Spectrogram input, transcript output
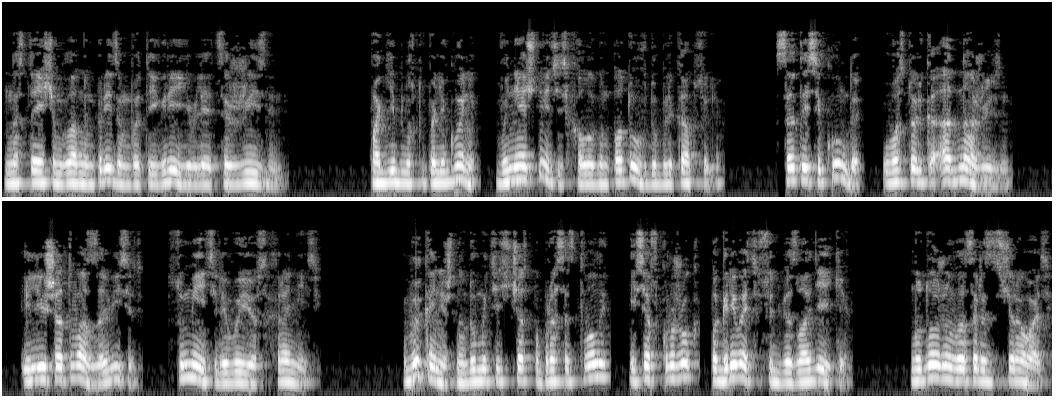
Настоящим главным призом в этой игре является жизнь. Погибнув на полигоне, вы не очнетесь в холодном поту в дубле-капсуле. С этой секунды у вас только одна жизнь. И лишь от вас зависит, сумеете ли вы ее сохранить. Вы, конечно, думаете сейчас побросать стволы и сев в кружок погревать в судьбе злодейки. Но должен вас разочаровать.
